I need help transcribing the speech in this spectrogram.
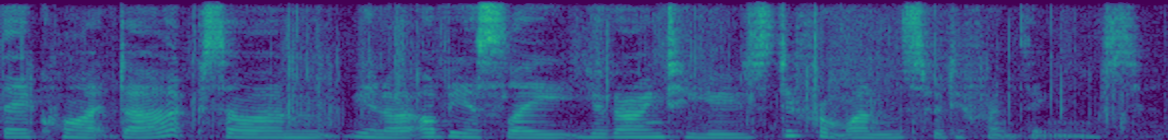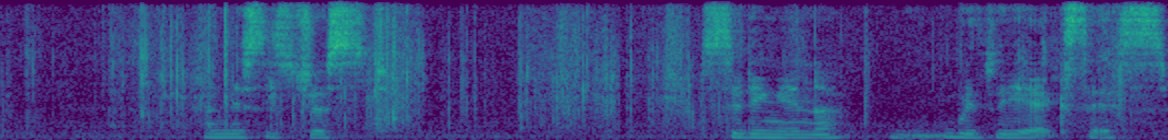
They're quite dark so um, you know, obviously you're going to use different ones for different things. And this is just sitting in a, with the excess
